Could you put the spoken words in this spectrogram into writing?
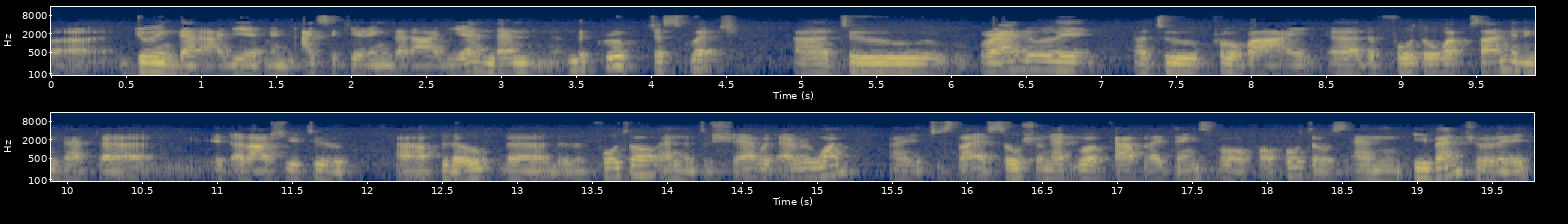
uh, doing that idea, I mean, executing that idea. And then the group just switch uh, to gradually uh, to provide uh, the photo website, meaning that uh, it allows you to upload the, the, the, photo and then to share with everyone. it's just like a social network kind of like things for, for photos. And eventually,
